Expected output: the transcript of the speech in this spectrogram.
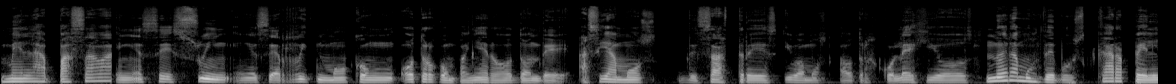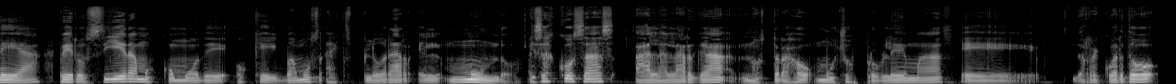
me la pasaba en ese swing, en ese ritmo con otro compañero donde hacíamos desastres, íbamos a otros colegios, no éramos de buscar pelea, pero sí éramos como de, ok, vamos a explorar el mundo. Esas cosas a la larga nos trajo muchos problemas. Eh, recuerdo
